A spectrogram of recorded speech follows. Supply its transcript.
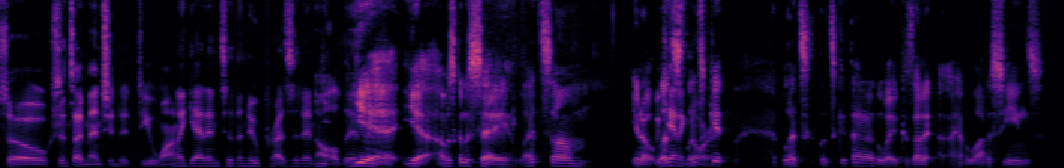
So, since I mentioned it, do you want to get into the new president, Alden? yeah yeah i was gonna say let's um you know We let's let's get let's let's get that out of the way because I, I have a lot of scenes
